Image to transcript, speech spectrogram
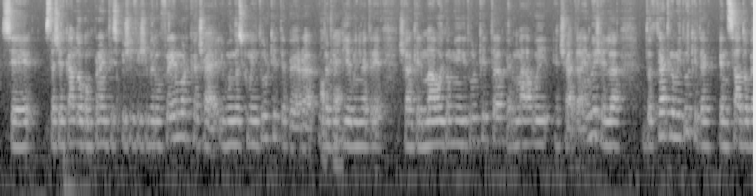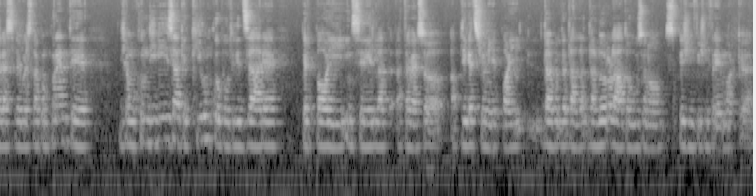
se stai cercando componenti specifici per un framework, c'è il Windows Community Toolkit per WP okay. e Windows 3, c'è anche il MAUI Community Toolkit per MAUI, eccetera. Invece il .NET Community Toolkit è pensato per essere questa componente diciamo, condivisa che chiunque può utilizzare per poi inserirla attraverso applicazioni che poi da, da, da, dal loro lato usano specifici framework.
